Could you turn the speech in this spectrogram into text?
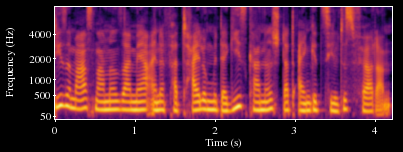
diese Maßnahme sei mehr eine Verteilung mit der Gießkanne statt ein gezieltes Fördern.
